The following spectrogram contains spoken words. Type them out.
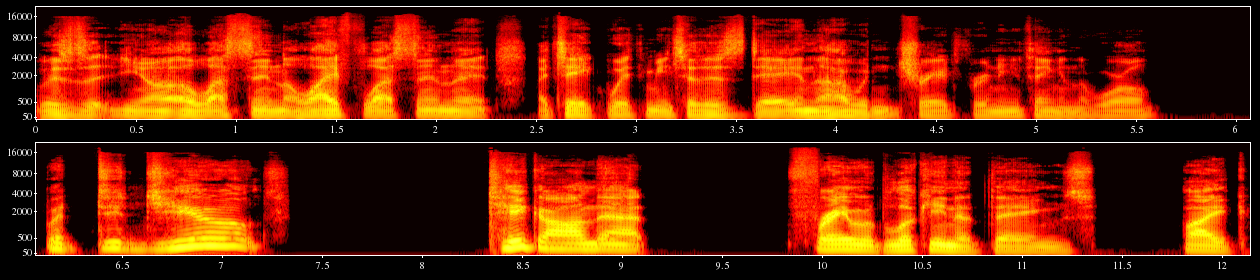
was you know a lesson, a life lesson that I take with me to this day, and that I wouldn't trade for anything in the world. But did you take on that frame of looking at things like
